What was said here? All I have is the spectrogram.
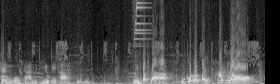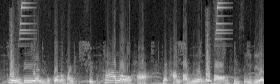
แห่งวงการวิทยุไงคะหนึ่งสัปดาห์ บุโกะลดไป 5 กิโลหนึ่งเดือน บุโกะลดไป 15 โลค่ะ และทานต่อเนื่อง 2-4 เดือน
